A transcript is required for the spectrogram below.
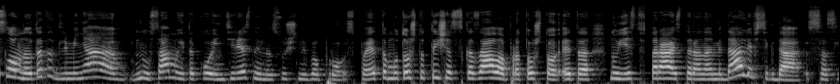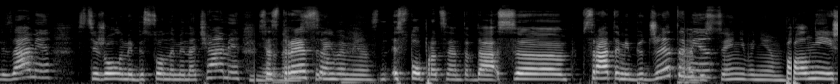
условно, вот это для меня, ну, самый такой интересный насущный вопрос. Поэтому то, что ты сейчас сказала про то, что это, ну, есть вторая сторона медали всегда, со слезами, с тяжелыми бессонными ночами, со стрессом, сто процентов, да, с всратыми бюджетами, обесцениванием полнейшим.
